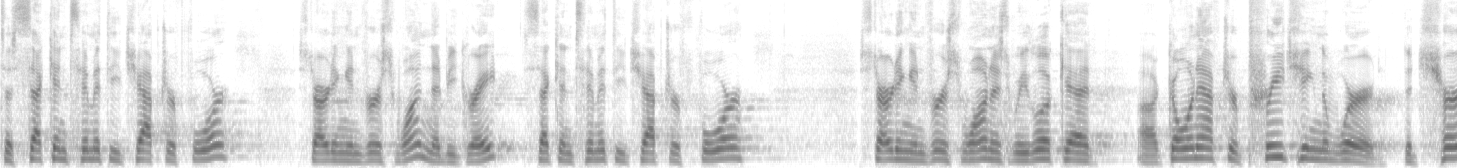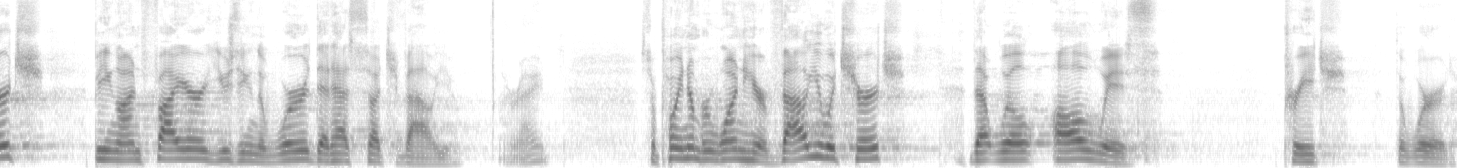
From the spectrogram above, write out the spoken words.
to 2 Timothy chapter 4, starting in verse 1, that'd be great. 2 Timothy chapter 4, starting in verse 1, as we look at uh, going after preaching the word, the church being on fire using the word that has such value. All right? So, point number one here value a church that will always preach the word.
